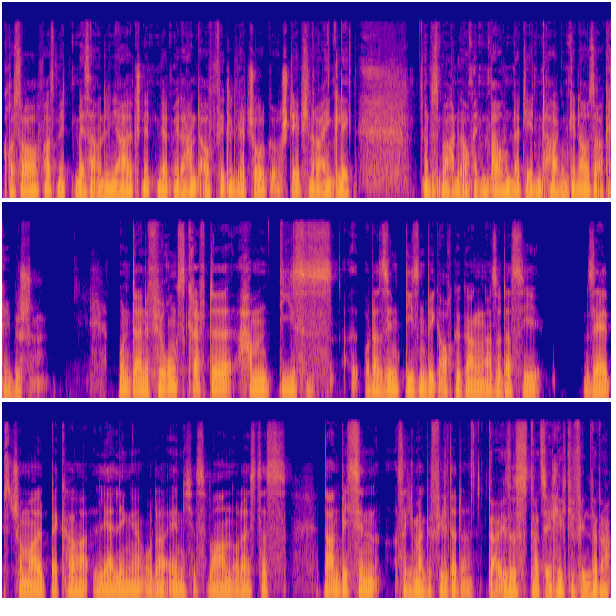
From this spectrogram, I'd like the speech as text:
Croissant, was mit Messer und Lineal geschnitten wird, mit der Hand aufgewickelt wird, Schulstäbchen reingelegt. Und das machen wir auch mit ein paar hundert jeden Tag und genauso akribisch. Und deine Führungskräfte haben dieses oder sind diesen Weg auch gegangen, also dass sie selbst schon mal Bäcker, Lehrlinge oder ähnliches waren? Oder ist das da ein bisschen, sag ich mal, gefilterter? Da ist es tatsächlich gefilterter.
